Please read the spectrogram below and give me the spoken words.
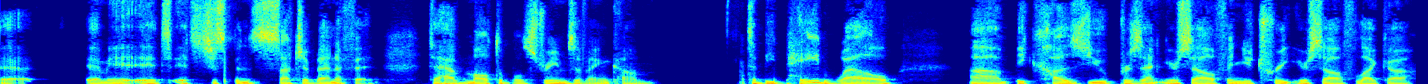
I mean it's it's just been such a benefit to have multiple streams of income to be paid well uh, because you present yourself and you treat yourself like a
